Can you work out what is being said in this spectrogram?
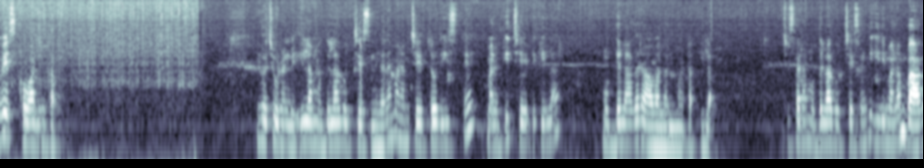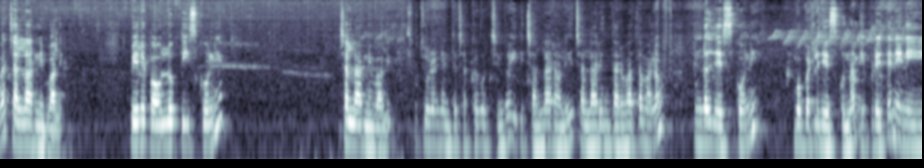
వేసుకోవాలి ఇంకా. ఇగో చూడండి ఇలా ముద్దలాగా వచ్చేసింది కదా. మనం చేతితో తీస్తే మనకి చేతికి ఇలా ముద్దలాగా రావాలన్నమాట. ఇలా. చూసారా? ముద్దలాగా వచ్చేసింది. ఇది మనం బాగా చల్లారనివ్వాలి. వేరే బౌల్లోకి తీసుకొని చల్లారనివ్వాలి. సో చూడండి ఎంత చక్కగా వచ్చిందో. ఇది చల్లారాలి. చల్లారిన తర్వాత మనం ఉండలు చేసుకొని బొబ్బట్లు చేసుకుందాం. ఇప్పుడైతే నేను ఈ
